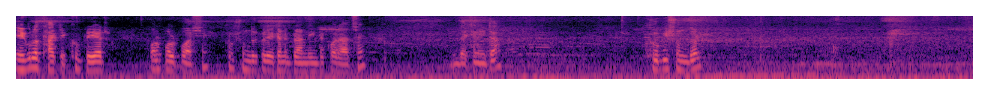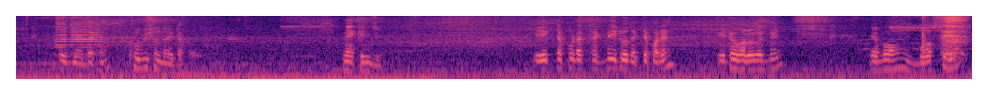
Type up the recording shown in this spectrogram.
এগুলো থাকে, খুব রেয়ার অল্প অল্প আসে। খুব সুন্দর করে এখানে ব্র্যান্ডিংটা করা আছে। দেখেন এটা। খুবই সুন্দর। এই যে দেখেন, খুবই সুন্দর এটা। ম্যাকেনজি একটা প্রোডাক্ট থাকবে, এটাও দেখতে পারেন। এটাও ভালো লাগবে। এবং বসের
